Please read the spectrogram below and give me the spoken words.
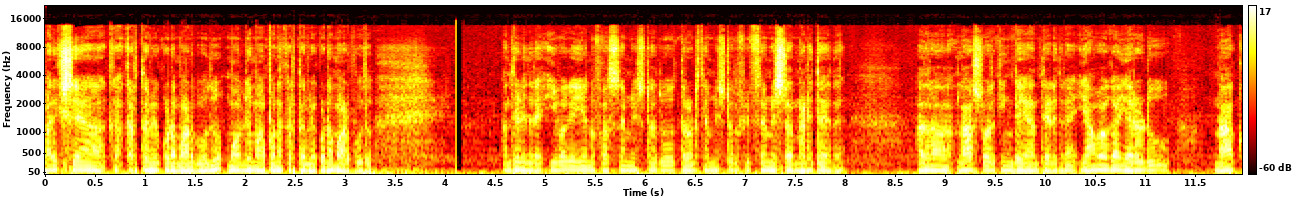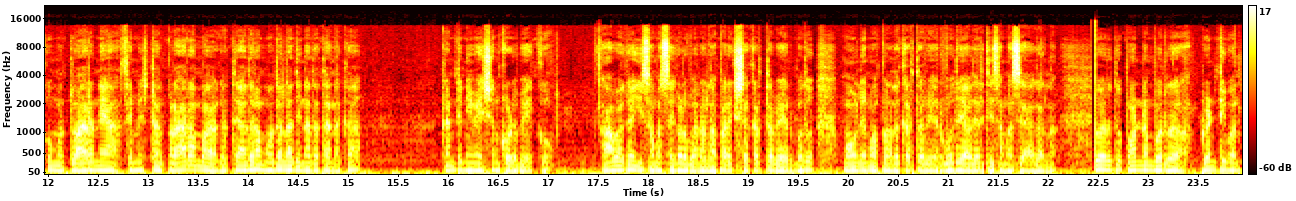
ಪರೀಕ್ಷೆಯ ಕರ್ತವ್ಯ ಕೂಡ ಮಾಡ್ಬೋದು, ಮೌಲ್ಯಮಾಪನ ಕರ್ತವ್ಯ ಕೂಡ ಮಾಡ್ಬೋದು. ಅಂತ ಹೇಳಿದರೆ, ಇವಾಗ ಏನು first semester third semester fifth semester ನಡೀತಾ ಇದೆ. ಅದರ ಲಾಸ್ಟ್ ವರ್ಕಿಂಗ್ ಡೇ ಅಂತ ಹೇಳಿದರೆ, ಯಾವಾಗ ಎರಡು, ನಾಲ್ಕು ಮತ್ತು ಆರನೇ ಸೆಮಿಸ್ಟರ್ ಪ್ರಾರಂಭ ಆಗುತ್ತೆ, ಅದರ ಮೊದಲ ದಿನದ ತನಕ ಕಂಟಿನ್ಯೂವೇಶನ್ ಕೊಡಬೇಕು. ಆವಾಗ ಈ ಸಮಸ್ಯೆಗಳು ಬರಲ್ಲ. ಪರೀಕ್ಷಾ ಕರ್ತವ್ಯ ಇರ್ಬೋದು, ಮೌಲ್ಯಮಾಪನದ ಕರ್ತವ್ಯ ಇರ್ಬೋದು, ಯಾವುದೇ ರೀತಿ ಸಮಸ್ಯೆ ಆಗಲ್ಲ. ಇವರದ್ದು ಪಾಯಿಂಟ್ ನಂಬರ್ ಟ್ವೆಂಟಿ ಒನ್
